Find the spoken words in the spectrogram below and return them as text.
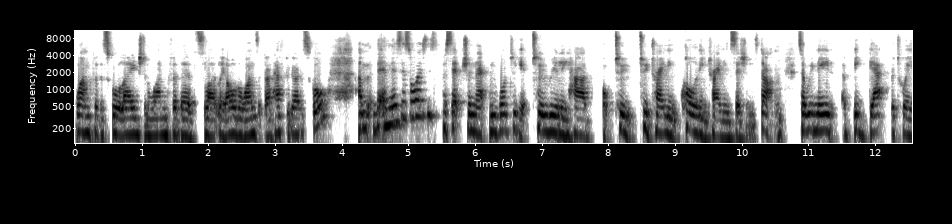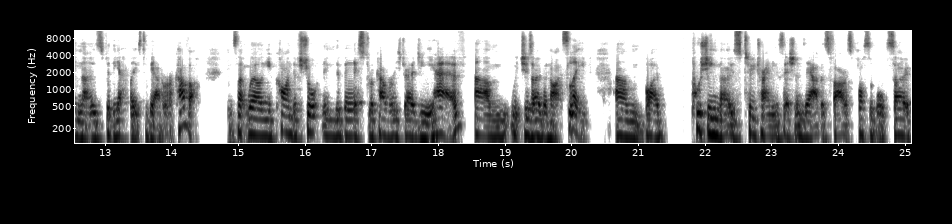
one for the school aged and one for the slightly older ones that don't have to go to school. Um, and there's this, always this perception that we want to get two really hard or two two training quality training sessions done, so we need a big gap between those for the athletes to be able to recover it's like, well, you're kind of shortening the best recovery strategy you have, um, which is overnight sleep, um, by pushing those two training sessions out as far as possible. So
